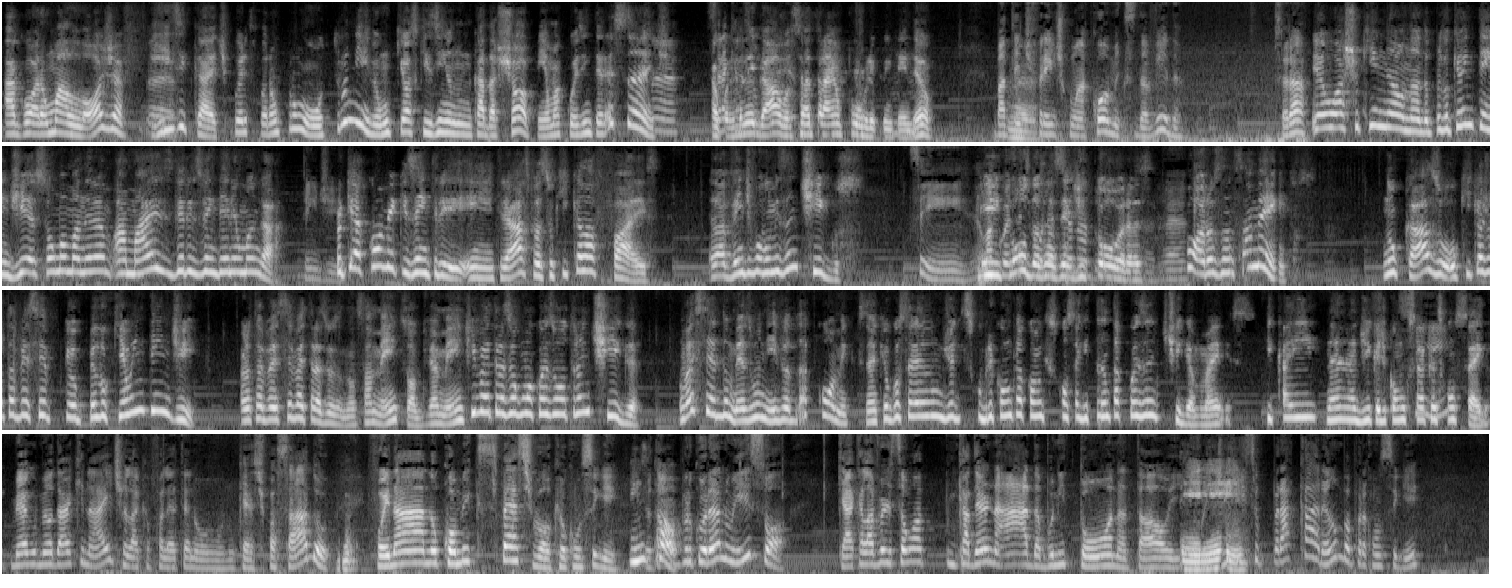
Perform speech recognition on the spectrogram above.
Agora, uma loja física, é. tipo, eles foram para um outro nível. Um quiosquezinho em cada shopping é uma coisa interessante. É, é uma coisa legal, você atrai um público, entendeu? Bater É. de frente com a comics da vida? Será? Eu acho que não, Nando. Pelo que eu entendi, é só uma maneira a mais deles venderem o mangá. Entendi. Porque a Comics, entre, entre aspas, o que, que ela faz? Ela vende volumes antigos. Sim, é e todas as colecionador, editoras, é. fora os lançamentos. No caso, o que, que a JVC, pelo que eu entendi, a JVC vai trazer os lançamentos, obviamente, e vai trazer alguma coisa ou outra antiga. Não vai ser do mesmo nível da Comics, né? Que eu gostaria um dia de descobrir como que a Comics consegue tanta coisa antiga, mas fica aí, né, a dica de como será que eles conseguem. Meu, meu Dark Knight, lá que eu falei até no, no cast passado, foi na, no Comics Festival que eu consegui. Eu Então. tava procurando isso, ó. Que é aquela versão encadernada, bonitona e tal. E Sim. foi difícil pra caramba pra conseguir.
